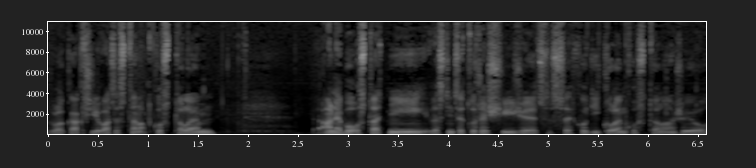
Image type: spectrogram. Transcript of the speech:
velká křížová cesta nad kostelem. A nebo ostatní vesnice to řeší, že se chodí kolem kostela, že jo.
